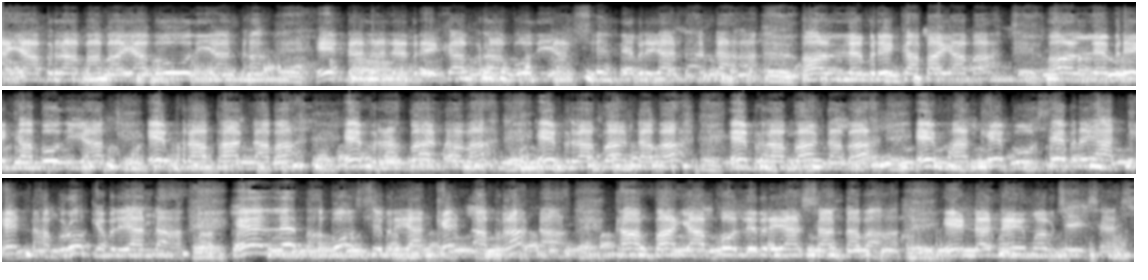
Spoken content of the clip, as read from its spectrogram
ayabra baba ya bolianda in the lebre kabra bolia sende breyanda o lebre kabayaba o lebre kabolia ebra banda ba ebra banda ba ebra banda ba ebra banda ba emakebo sebre akenda bro kebrianda ele babo sebre akenda branda kabaya bo lebre asanda ba. In the name of Jesus.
